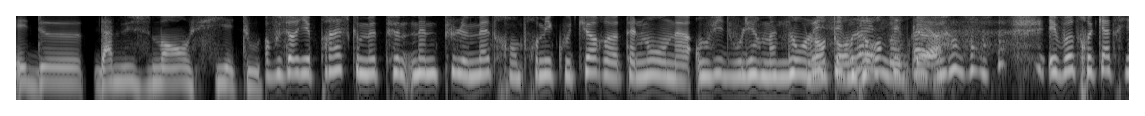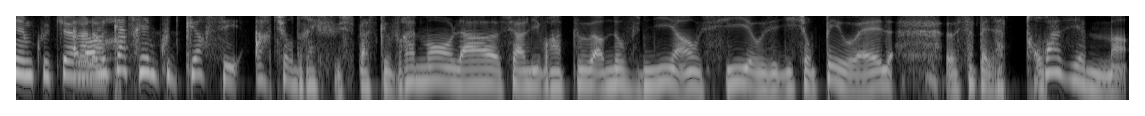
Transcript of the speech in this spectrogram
et de d'amusement aussi et tout. Vous auriez presque même pu le mettre en premier coup de cœur euh, tellement on a envie de vous lire maintenant en l'entendant. Vrai, euh, et votre quatrième coup de cœur alors, le quatrième coup de cœur, c'est Arthur Dreyfus parce que vraiment là, c'est un livre un peu un ovni hein, aussi aux éditions POL. ça s'appelle La troisième main.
